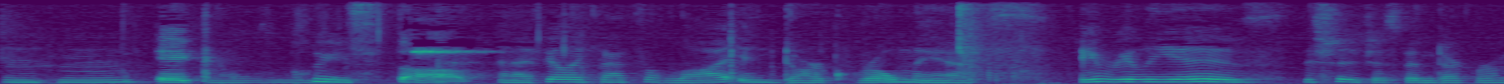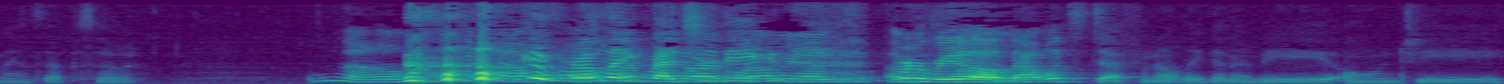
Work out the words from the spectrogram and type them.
hmm Ick, please stop. And I feel like that's a lot in dark romance. It really is. This should have just been dark romance episode. No, we're, gonna have a Because we're like mentioning For real, that was definitely gonna be OMG.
